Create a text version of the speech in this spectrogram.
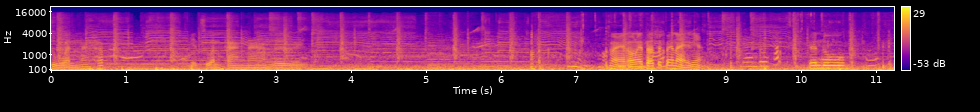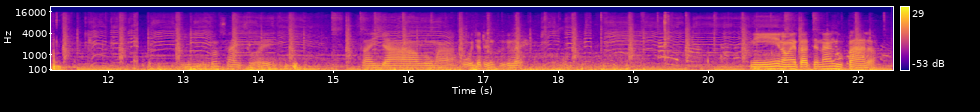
สวนนะครับ เป็นสวนกลางน้ำเลยไหนน้องนายตัดจะไปไหนเนี่ย เดินดูครับ เดินดูนี่ต้นไทรสวยไทรยาวลงมาโอ้จะถึงพื้นเลย นี่น้องไอตัดจะนั่งดูปลาเหรอโ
